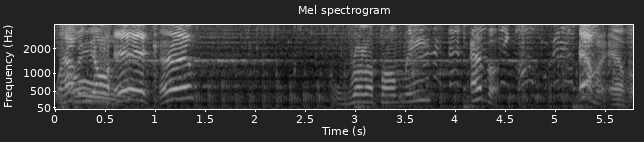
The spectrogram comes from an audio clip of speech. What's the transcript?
What happened Oh. to your head, cuz? run up on me? Ever? Ever, ever.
